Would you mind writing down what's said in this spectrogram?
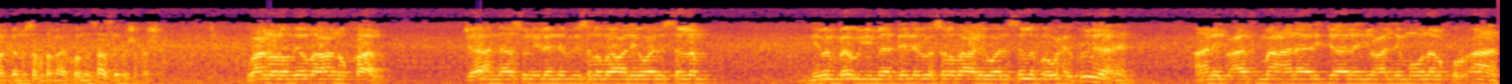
marka nusakda qaarkoodna saasayba shaqashay wacanhu radi allahu canhu qaal jaaءa naasun ilى الnabiy salى اllahu عalيyh wali wasalam niman baa u yimaadeen nebiga salى اllahu عalيyh wali wasalam oo waxay ku yidhaaheen an ibcad macanaa rijaala yucallimuuna alqur'aan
